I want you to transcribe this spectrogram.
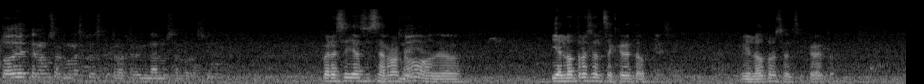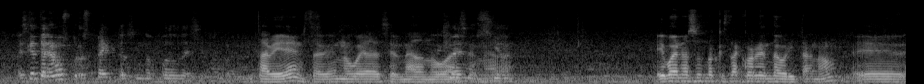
todavía tenemos algunas cosas que trabajar en la luz oración. Pero ese ya se cerró, ¿no? Y el otro es el secreto. Y el otro es el secreto. Es que tenemos prospectos y no puedo decir. Está bien, está bien, no voy a decir nada, no voy a decir nada. Y bueno, eso es lo que está corriendo ahorita, ¿no? Eh,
